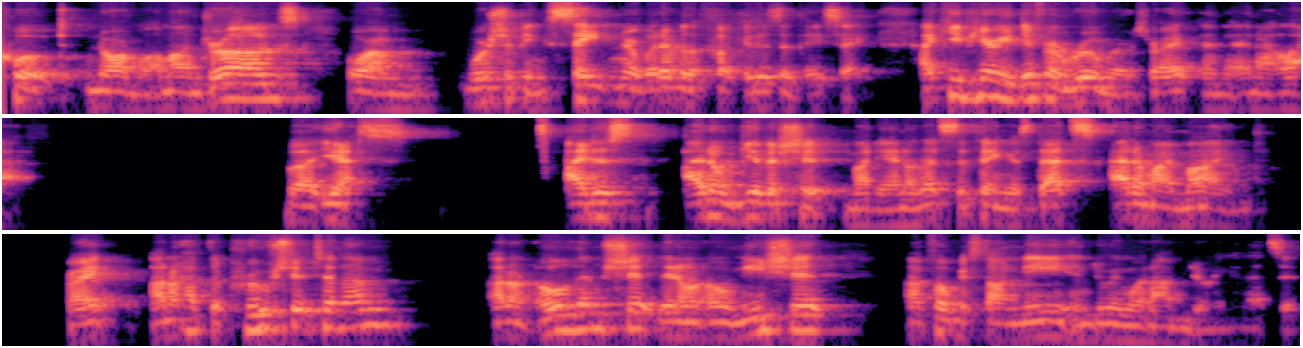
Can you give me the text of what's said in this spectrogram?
quote normal. I'm on drugs or I'm worshiping Satan or whatever the fuck it is that they say. I keep hearing different rumors, right? And, and I laugh. But yes, I just I don't give a shit, Mariano. That's the thing is that's out of my mind, right? I don't have to prove shit to them. I don't owe them shit. They don't owe me shit. I'm focused on me and doing what I'm doing, and that's it.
